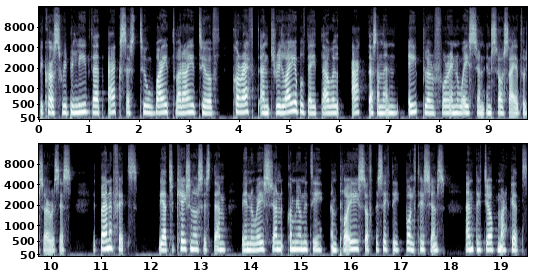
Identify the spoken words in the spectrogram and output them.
because we believe that access to a wide variety of correct and reliable data will act as an enabler for innovation in societal services. It benefits the educational system, the innovation community, employees of the city, politicians, and the job market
